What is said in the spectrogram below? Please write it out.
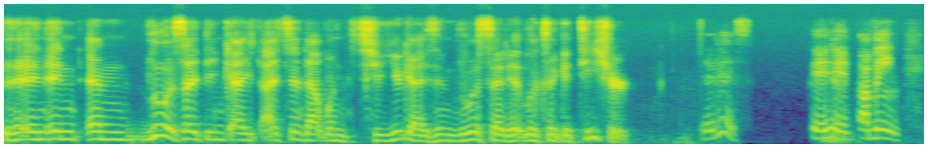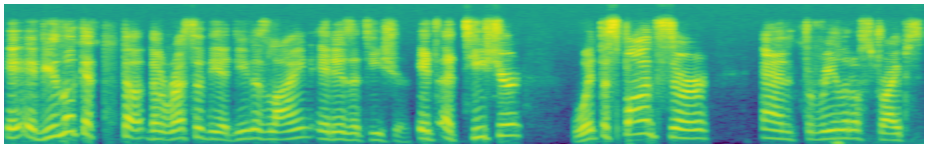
and and and Lewis, I think I, I sent that one to you guys, and Lewis said it looks like a T-shirt. It is. It, Yeah. it- I mean, if you look at the, the rest of the Adidas line, it is a t-shirt. It's a t-shirt with the sponsor and three little stripes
